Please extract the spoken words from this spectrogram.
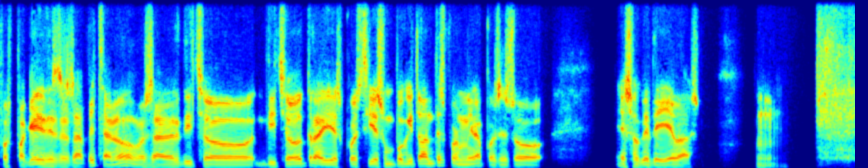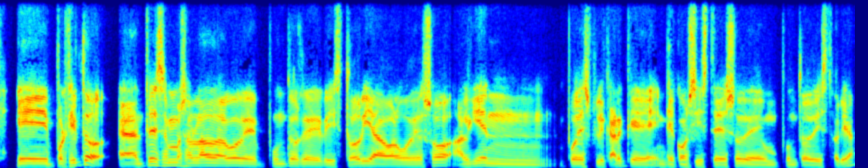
pues, ¿para qué dices esa fecha, no? Pues haber dicho, dicho otra y después, si es un poquito antes, pues mira, pues eso, eso que te llevas. Mm. Eh, por cierto, antes hemos hablado de algo de puntos de, historia o algo de eso. ¿Alguien puede explicar qué, en qué consiste eso de un punto de historia?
